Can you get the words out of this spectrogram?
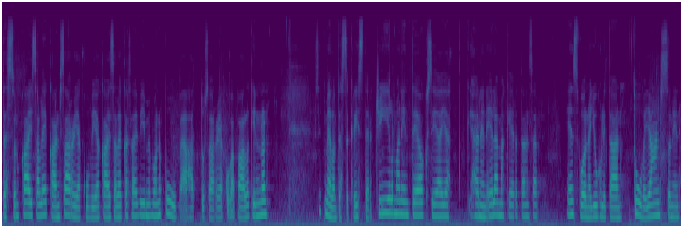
tässä on Kaisa Lekan sarjakuvia. Kaisa Leka sai viime vuonna Puupäähattu-sarjakuvapalkinnon. Sitten meillä on tässä Krister Gielmanin teoksia ja hänen elämäkertansa. Ensi vuonna juhlitaan Tuve Janssonin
